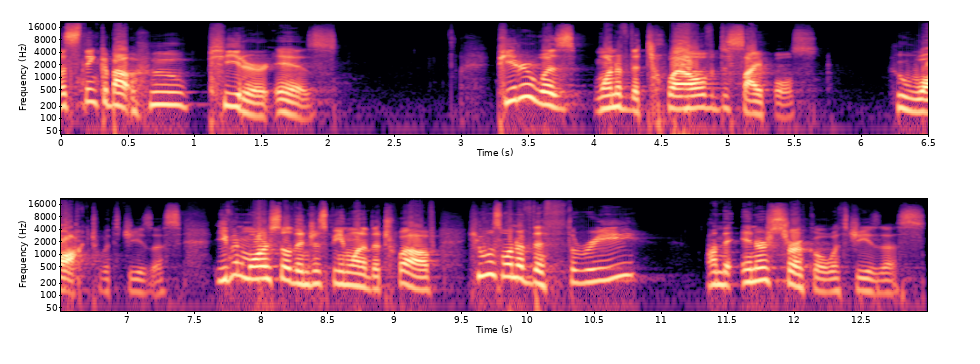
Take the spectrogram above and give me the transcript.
Let's think about who Peter is. Peter was one of the 12 disciples who walked with Jesus. Even more so than just being one of the 12, he was one of the three on the inner circle with Jesus.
